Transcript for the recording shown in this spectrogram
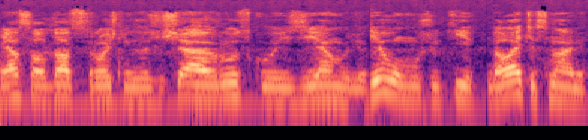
Я солдат-срочник, защищаю русскую землю. Деву, мужики? Давайте с нами.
